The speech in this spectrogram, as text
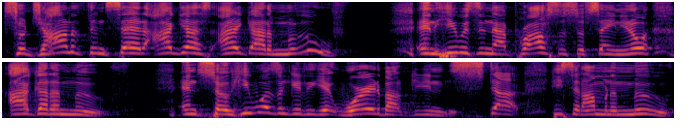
So Jonathan said, I guess I gotta move. And he was in that process of saying, you know what, I gotta move. And so he wasn't gonna get worried about getting stuck. He said, I'm gonna move.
